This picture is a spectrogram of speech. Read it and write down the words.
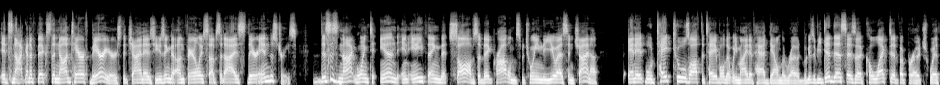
it's not going to fix the non tariff barriers that China is using to unfairly subsidize their industries. This is not going to end in anything that solves the big problems between the US and China. And it will take tools off the table that we might have had down the road. Because if you did this as a collective approach with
